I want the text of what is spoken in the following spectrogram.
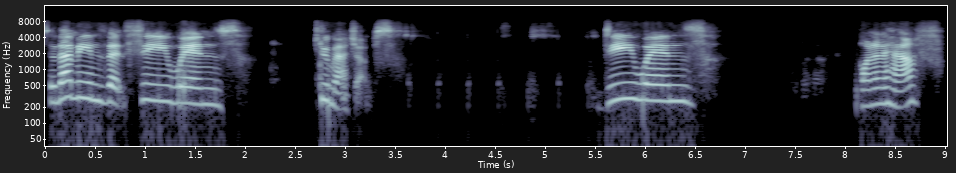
So that means that C wins two matchups. D wins one and a half.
